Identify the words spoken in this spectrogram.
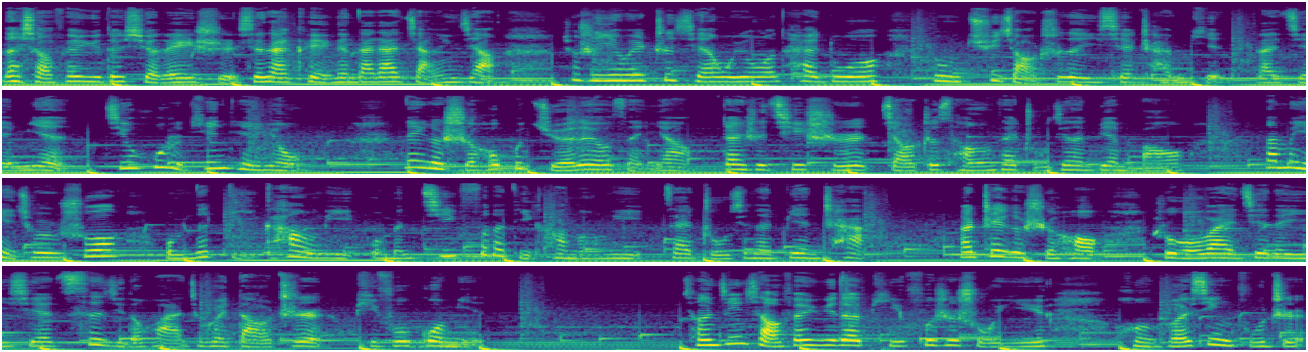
那小飞鱼的血泪史现在可以跟大家讲一讲，就是因为之前我用了太多用去角质的一些产品来洁面，几乎是天天用。那个时候不觉得有怎样，但是其实角质层在逐渐的变薄，那么也就是说我们的抵抗力，我们肌肤的抵抗能力在逐渐的变差。那这个时候如果外界的一些刺激的话，就会导致皮肤过敏。曾经小飞鱼的皮肤是属于混合性肤质，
